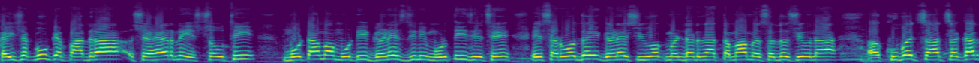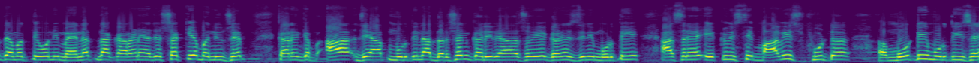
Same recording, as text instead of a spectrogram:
કહી શકું કે પાદરા શહેરની સૌથી મોટામાં મોટી ગણેશજીની મૂર્તિ જે છે એ સર્વોદય ગણેશ યુવક મંડળના તમામ સદસ્યોના ખૂબ જ સાથ સહકાર તેમજ તેઓની મહેનતના કારણે આજે શક્ય બન્યું છે. કારણ કે આ જે આપ મૂર્તિના દર્શન કરી રહ્યા છો, એ ગણેશજીની મૂર્તિ આશરે એકવીસથી બાવીસ ફૂટ મોટી મૂર્તિ છે.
